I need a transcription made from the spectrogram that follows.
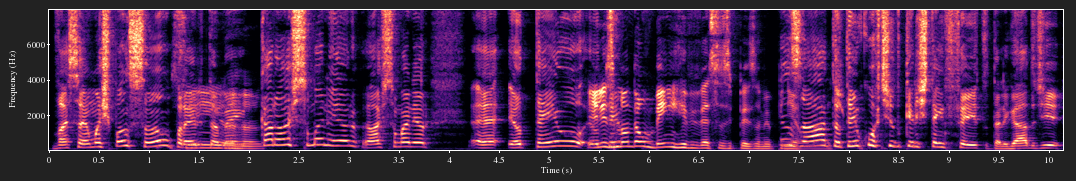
Vai sair uma expansão para ele também. Uh -huh. Cara, eu acho isso maneiro. Eu acho isso maneiro. É, eu tenho. Eu eles tenho... mandam bem reviver essas IPs, na minha opinião. Exato, né? eu tipo... tenho curtido o que eles têm feito, tá ligado? De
